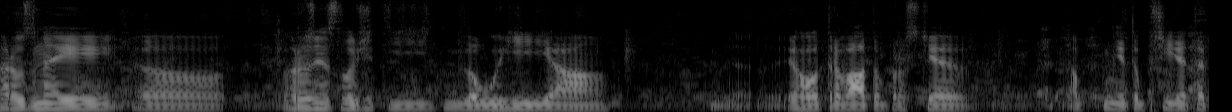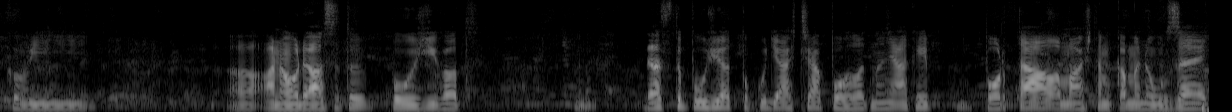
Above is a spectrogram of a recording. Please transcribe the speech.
hrozný, uh, hrozně složitý, dlouhý a eh, jo, trvá to prostě a mně to přijde takový uh, ano, dá se to používat dá se to používat, pokud děláš třeba pohled na nějaký portál a máš tam kamennou zeď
